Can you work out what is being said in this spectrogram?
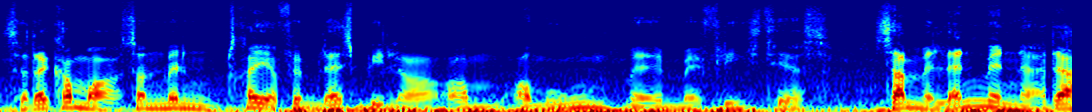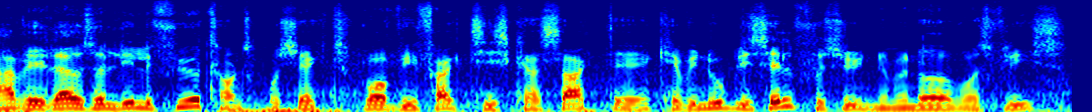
så der kommer sådan mellem 3 og 5 lastbiler om, om ugen med, med flis til os. Sammen med landmændene, der har vi lavet så et lille fyrtonsprojekt, hvor vi faktisk har sagt, øh, kan vi nu blive selvforsynende med noget af vores flis?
